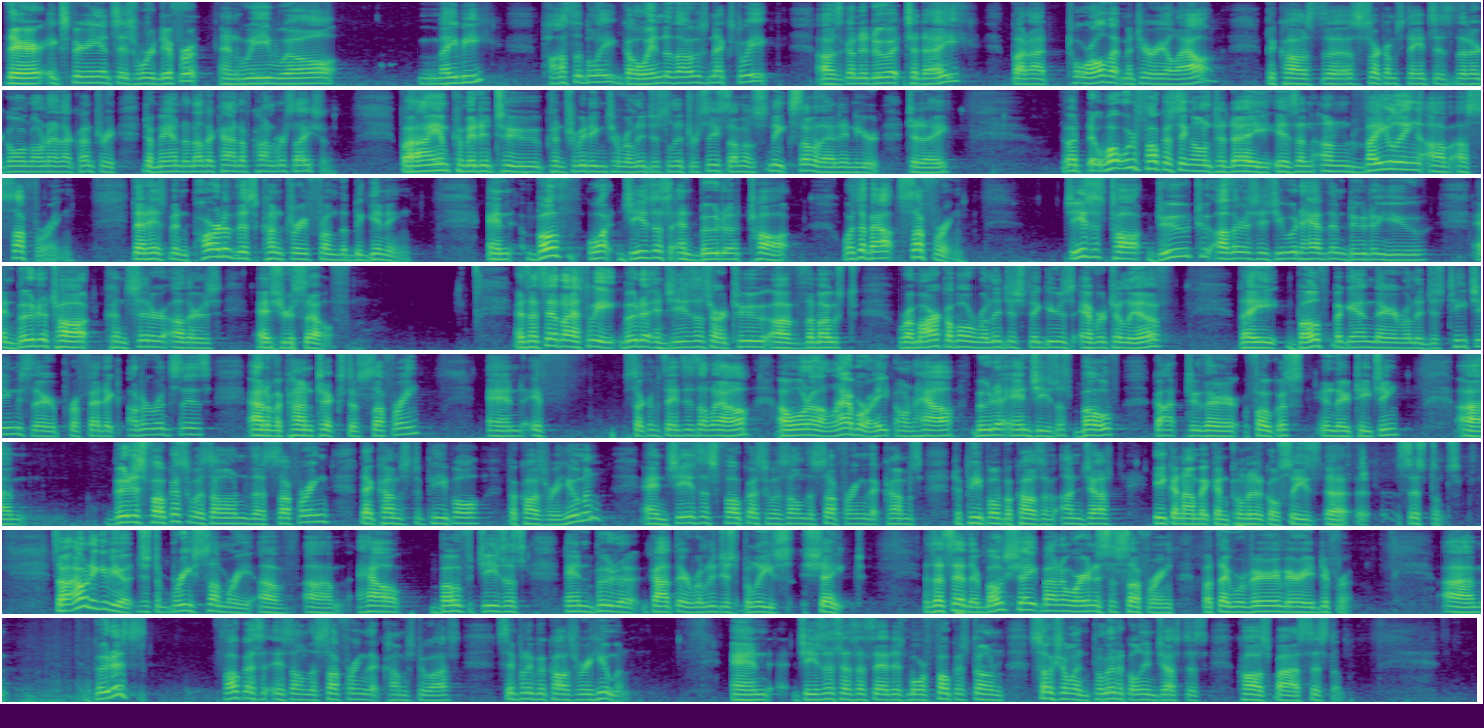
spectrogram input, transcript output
Their experiences were different, and we will maybe, possibly go into those next week. I was going to do it today, but I tore all that material out because the circumstances that are going on in our country demand another kind of conversation. But I am committed to contributing to religious literacy, so I'm going to sneak some of that in here today. But what we're focusing on today is an unveiling of a suffering that has been part of this country from the beginning. And both what Jesus and Buddha taught was about suffering. Jesus taught, do to others as you would have them do to you. And Buddha taught, consider others as yourself. As I said last week, Buddha and Jesus are two of the most remarkable religious figures ever to live. They both began their religious teachings, their prophetic utterances, out of a context of suffering. And if circumstances allow, I want to elaborate on how Buddha and Jesus both got to their focus in their teaching. Um, Buddha's focus was on the suffering that comes to people because we're human and Jesus' focus was on the suffering that comes to people because of unjust economic and political seas, uh, uh, systems. So I want to give you just a brief summary of um, how both Jesus and Buddha got their religious beliefs shaped. As I said, they're both shaped by an awareness of suffering, but they were very, very different. Um, Buddha's focus is on the suffering that comes to us simply because we're human. And Jesus, as I said, is more focused on social and political injustice caused by a system.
